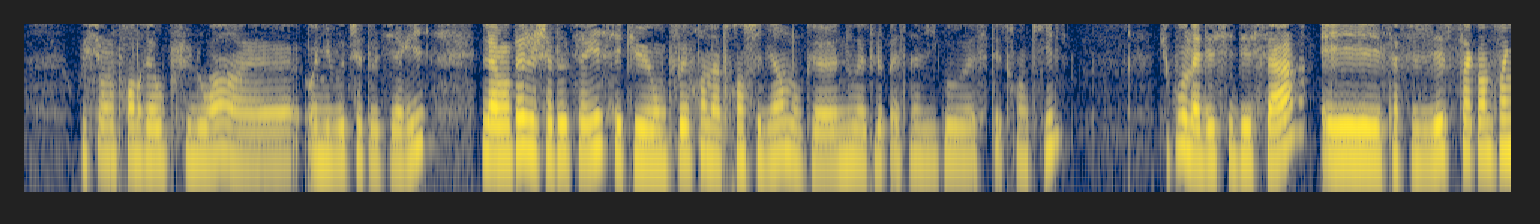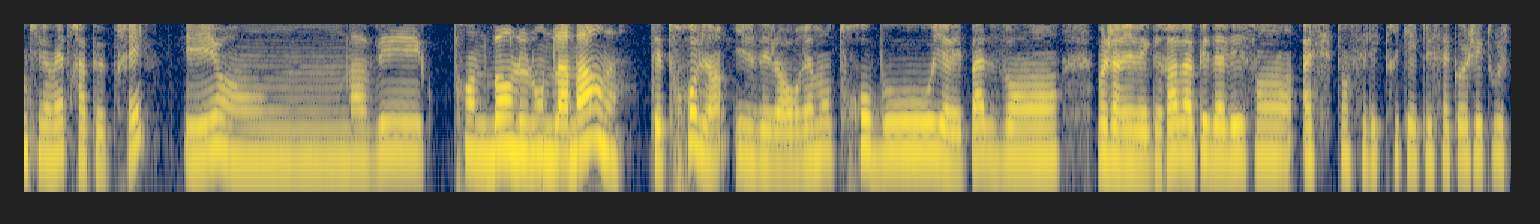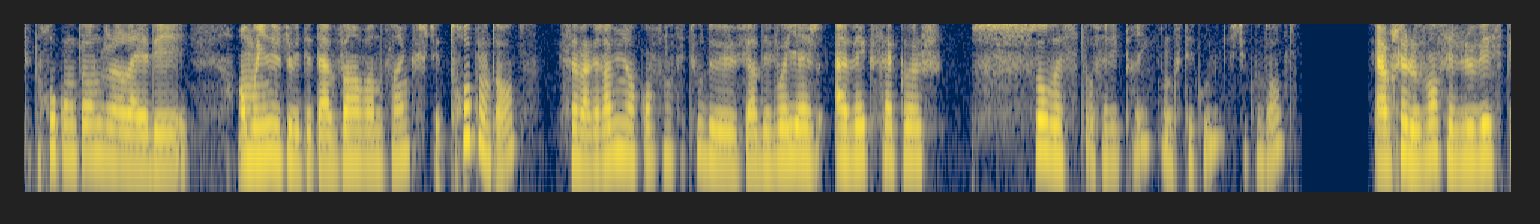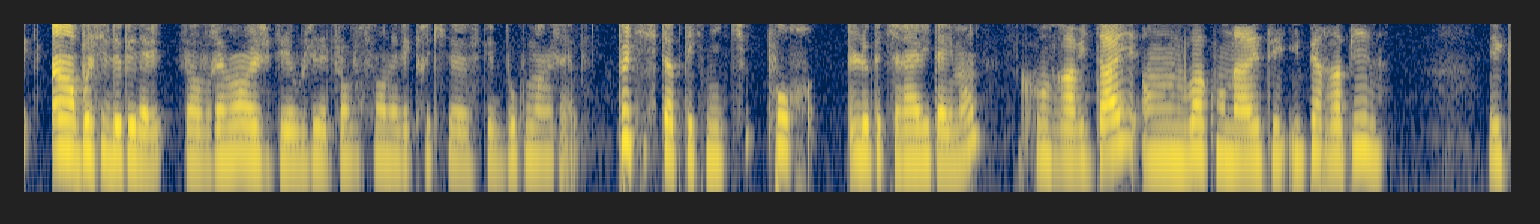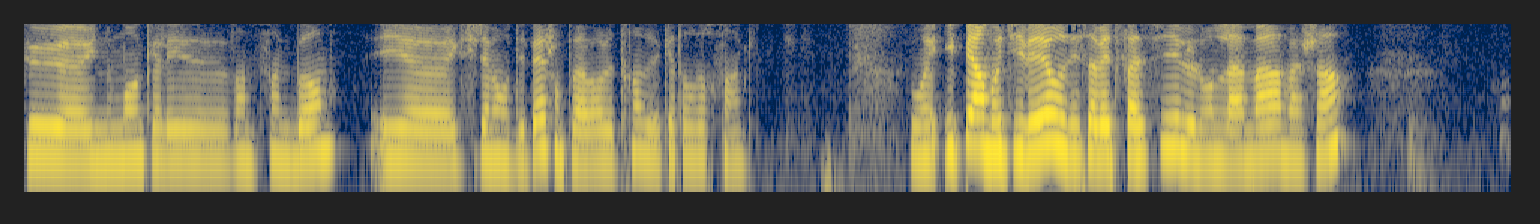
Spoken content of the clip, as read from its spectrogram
Ou si on le prendrait au plus loin, euh, au niveau de Château-Thierry. L'avantage de Château-Thierry, c'est qu'on pouvait prendre un Transilien. Donc euh, nous, avec le pass Navigo, euh, c'était tranquille. Du coup, on a décidé ça. Et ça faisait 55 km à peu près. Et on avait 30 bornes le long de la Marne. C'était trop bien, il faisait genre vraiment trop beau, il n'y avait pas de vent. Moi j'arrivais grave à pédaler sans assistance électrique avec les sacoches et tout, j'étais trop contente. Genre là, il y a des... En moyenne je devais être à 20-25, j'étais trop contente. Ça m'a grave mis en confiance et tout de faire des voyages avec sacoche sans assistance électrique, donc c'était cool, j'étais contente. Et après le vent s'est levé, c'était impossible de pédaler. Genre vraiment j'étais obligée d'être 100% en électrique, euh, c'était beaucoup moins agréable. Petit stop technique pour le petit ravitaillement. Qu'on se ravitaille, on voit qu'on a été hyper rapide et que euh, nous manque euh, 25 bornes et, euh, et que si jamais on se dépêche, on peut avoir le train de 14h05. On est hyper motivé, on se dit ça va être facile le long de la Marne, machin.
